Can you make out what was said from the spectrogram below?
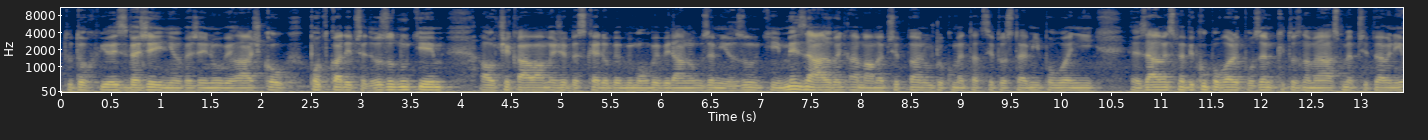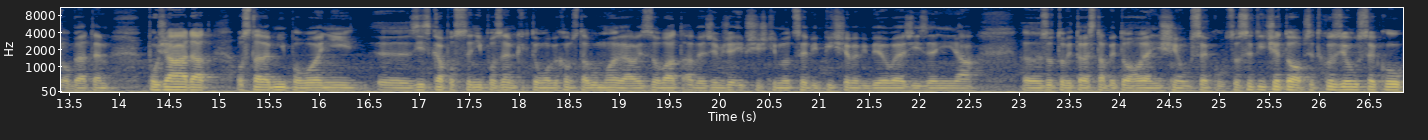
tuto chvíli zveřejnil veřejnou vyhláškou podklady před rozhodnutím a očekáváme, že v brzké době by mohlo být vydáno územní rozhodnutí. My zároveň ale máme připravenou už dokumentaci pro stavební povolení, eh, zároveň jsme vykupovali pozemky, to znamená, jsme připraveni obratem požádat o stavební povolení, eh, získat poslední pozemky k tomu, abychom stavbu mohli realizovat a věřím, že i příštím roce vypíšeme výběrové řízení na eh, zhotovitele stavby toho hraničního úseku. Co se týče toho předchozího úseku,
